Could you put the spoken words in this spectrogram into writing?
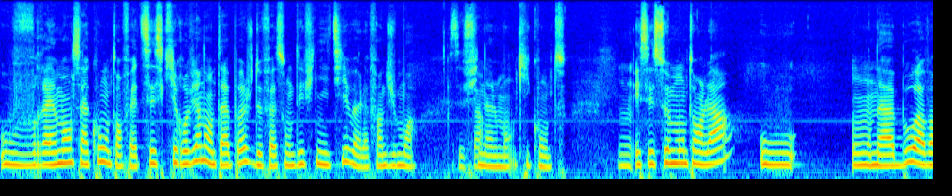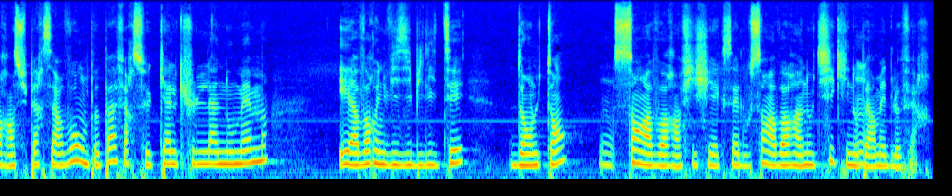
où vraiment ça compte en fait. C'est ce qui revient dans ta poche de façon définitive à la fin du mois c'est ça finalement qui compte. Mm. Et c'est ce montant-là où on a beau avoir un super cerveau, on peut pas faire ce calcul-là nous-mêmes et avoir une visibilité dans le temps Mm. sans avoir un fichier Excel ou sans avoir un outil qui nous Mm. permet de le faire.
